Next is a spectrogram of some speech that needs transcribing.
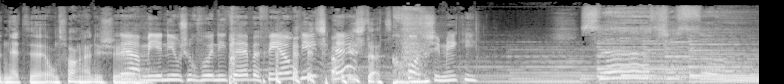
net eh, ontvangen. Dus, eh, Ja, meer nieuws hoeven we niet te hebben. Vind je ook niet? Zo hè? is dat. Godzimikkie. such a soul.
